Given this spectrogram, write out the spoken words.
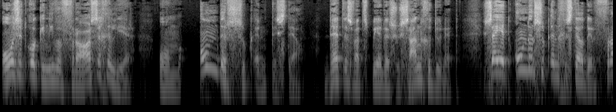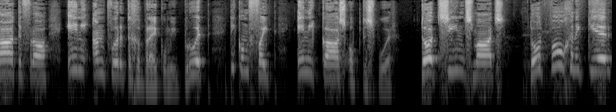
ons het ook 'n nuwe frase geleer om ondersoek in te stel. Dit is wat Speder Susan gedoen het. Sy het ondersoek ingestel deur vrae te vra en die antwoorde te gebruik om die brood, die konfyt en die kaas op te spoor. Totsiens, maats. Tot volgende keer.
